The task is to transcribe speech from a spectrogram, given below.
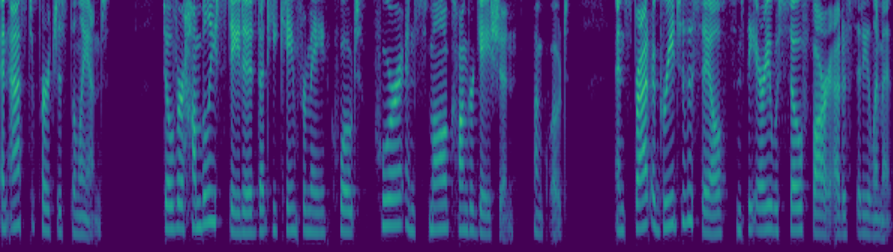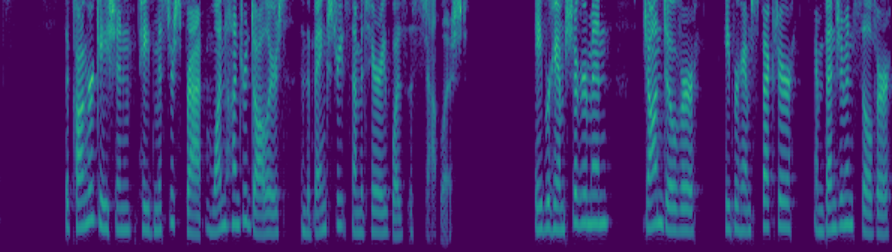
and asked to purchase the land. Dover humbly stated that he came from a, quote, poor and small congregation, unquote, and Spratt agreed to the sale since the area was so far out of city limits. The congregation paid Mr. Spratt $100 and the Bank Street Cemetery was established. Abraham Sugarman, John Dover, Abraham Spector, and Benjamin Silver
